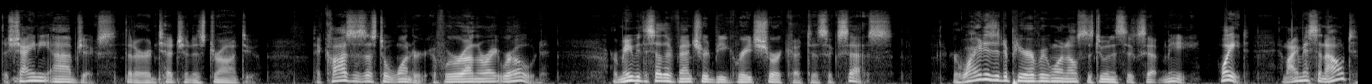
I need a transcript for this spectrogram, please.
the shiny objects that our attention is drawn to, that causes us to wonder if we're on the right road. Or maybe this other venture would be a great shortcut to success. Or why does it appear everyone else is doing this except me? Wait, am I missing out?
